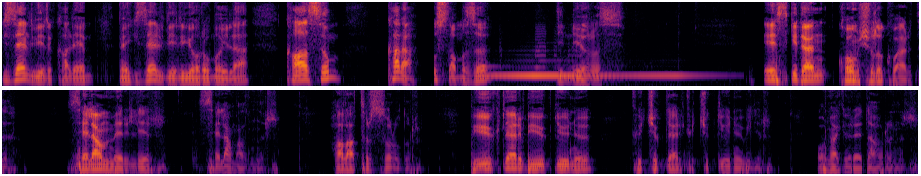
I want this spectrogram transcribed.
güzel bir kalem ve güzel bir yorumuyla Kasım Kara ustamızı dinliyoruz. Eskiden komşuluk vardı. Selam verilir, selam alınır. Hal hatır sorulur. Büyükler büyüklüğünü, küçükler küçüklüğünü bilir. Ona göre davranır.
